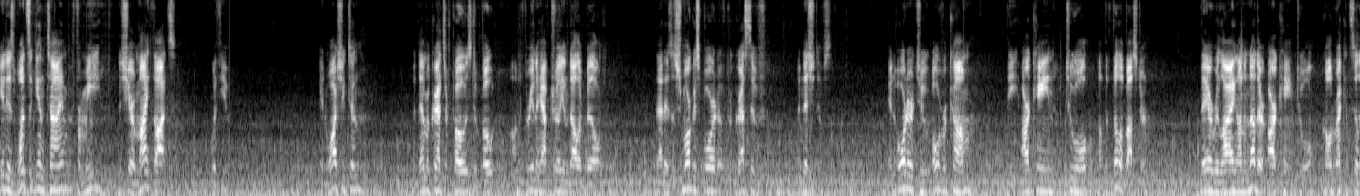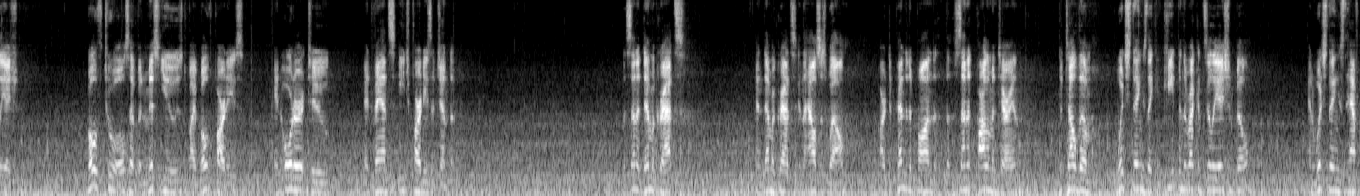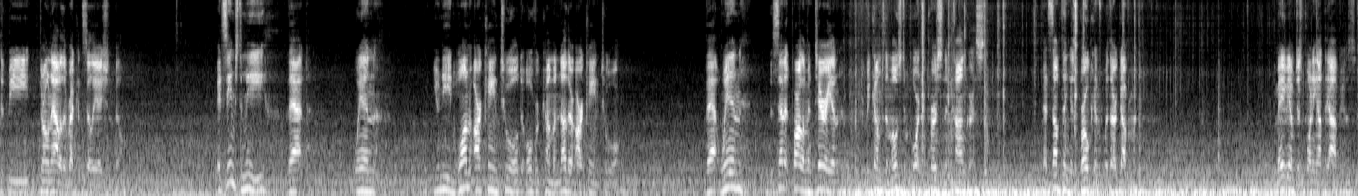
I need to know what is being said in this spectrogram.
It is once again time for me to share my thoughts with you. In Washington, the Democrats are posed to vote on a $3.5 trillion bill that is a smorgasbord of progressive initiatives. In order to overcome the arcane tool of the filibuster, they are relying on another arcane tool called reconciliation. Both tools have been misused by both parties in order to advance each party's agenda. The Senate Democrats and Democrats in the House as well are dependent upon the Senate parliamentarian to tell them which things they can keep in the reconciliation bill and which things have to be thrown out of the reconciliation bill. It seems to me that when you need one arcane tool to overcome another arcane tool, that when the Senate parliamentarian becomes the most important person in Congress, that something is broken with our government. Maybe I'm just pointing out the obvious.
